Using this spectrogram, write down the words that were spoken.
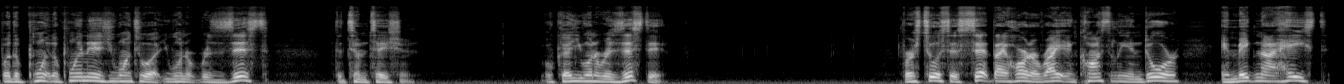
but the point the point is you want to uh, you want to resist the temptation. Okay? You want to resist it. Verse 2 it says set thy heart aright and constantly endure and make not haste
